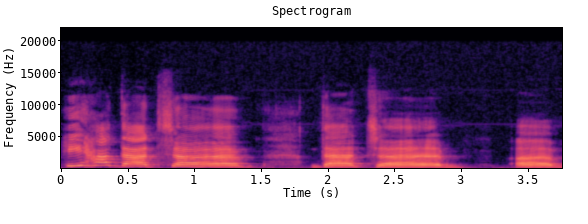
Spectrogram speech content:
he had that uh, that uh, uh,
